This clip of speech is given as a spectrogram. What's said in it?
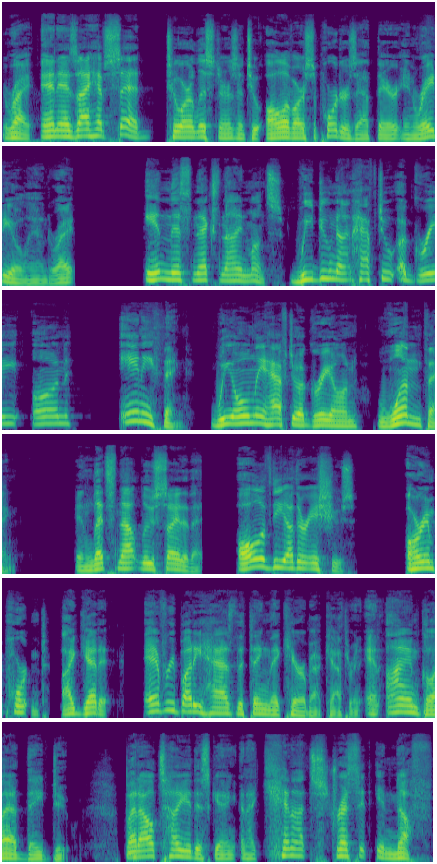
Right. And as I have said to our listeners and to all of our supporters out there in Radioland, right? In this next nine months, we do not have to agree on anything. We only have to agree on one thing. And let's not lose sight of that. All of the other issues are important. I get it. Everybody has the thing they care about, Katherine, and I am glad they do. But I'll tell you this, gang, and I cannot stress it enough.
